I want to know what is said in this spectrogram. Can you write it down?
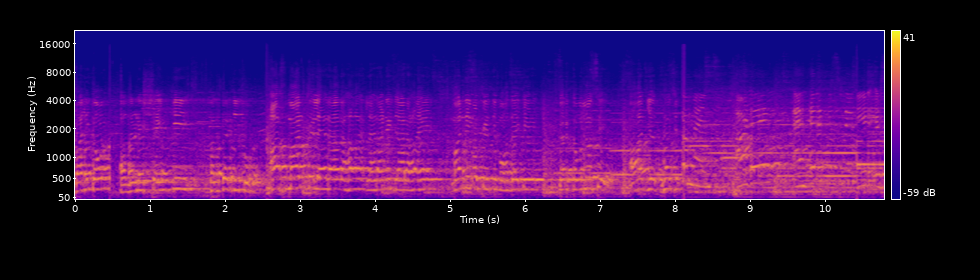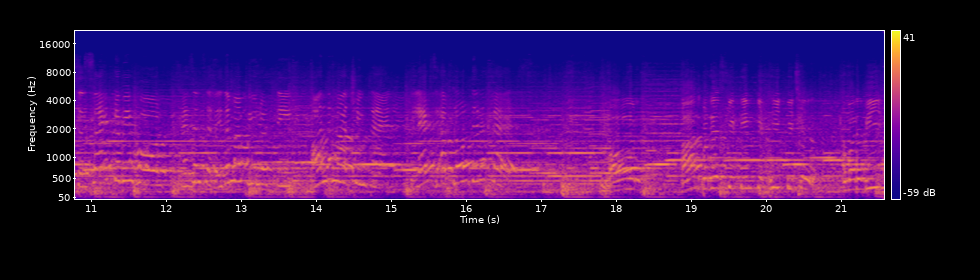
बालिकाओं, आदरणीय शैंकी भक्कर जी को आसमान पे लहरा रहा, लहराने जा रहा है। माननीय मुख्यमंत्री महोदय के कर कमलों से आज यह ध्वज प्रदेश की टीम के ठीक पीछे हमारे बीच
